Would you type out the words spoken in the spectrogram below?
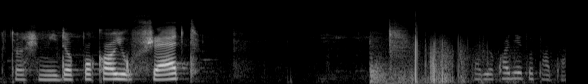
Ktoś mi do pokoju wszedł. Tak, dokładnie to tata.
